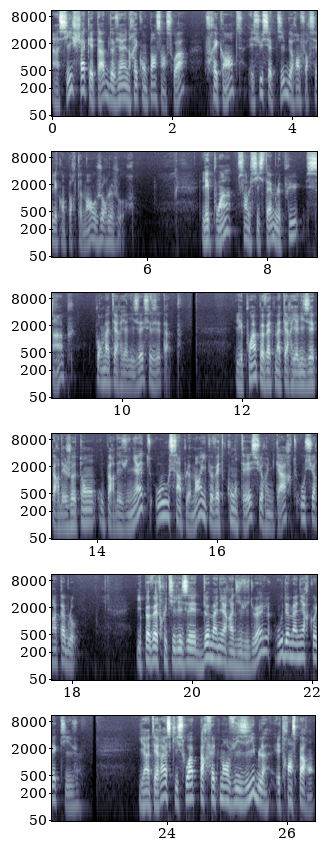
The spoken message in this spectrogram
Ainsi, chaque étape devient une récompense en soi, fréquente et susceptible de renforcer les comportements au jour le jour. Les points sont le système le plus simple pour matérialiser ces étapes. Les points peuvent être matérialisés par des jetons ou par des vignettes, ou simplement ils peuvent être comptés sur une carte ou sur un tableau. Ils peuvent être utilisés de manière individuelle ou de manière collective. Il y a intérêt à ce qu'ils soient parfaitement visibles et transparents.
